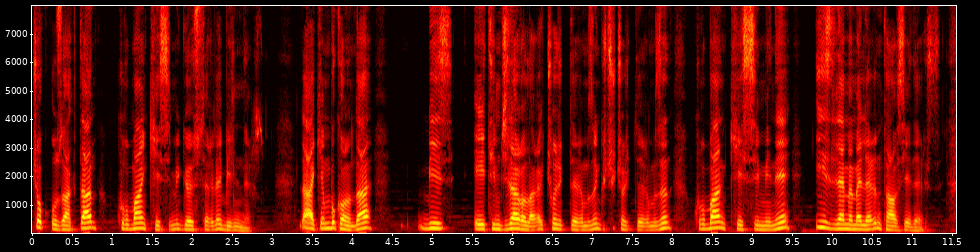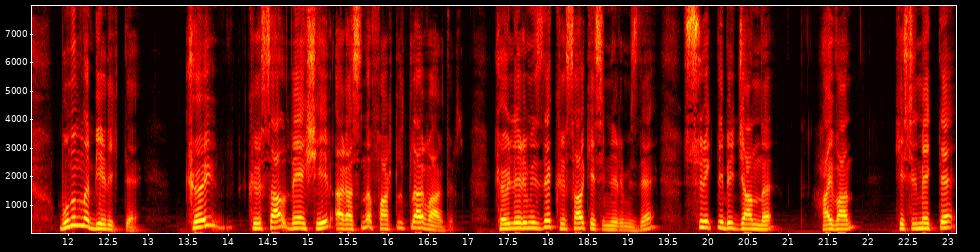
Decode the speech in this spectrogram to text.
çok uzaktan kurban kesimi gösterilebilir. Lakin bu konuda biz eğitimciler olarak çocuklarımızın, küçük çocuklarımızın kurban kesimini izlememelerini tavsiye ederiz. Bununla birlikte köy, kırsal ve şehir arasında farklılıklar vardır. Köylerimizde, kırsal kesimlerimizde sürekli bir canlı, hayvan kesilmekte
